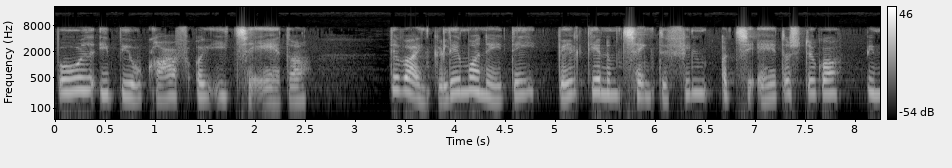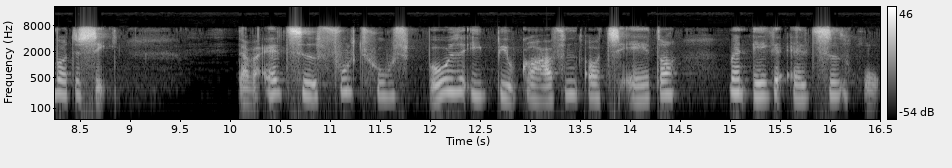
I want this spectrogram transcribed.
både i biograf og i teater. Det var en glimrende idé, velgennemtænkte film og teaterstykker, vi måtte se. Der var altid fuldt hus både i biografen og teater, men ikke altid ro.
